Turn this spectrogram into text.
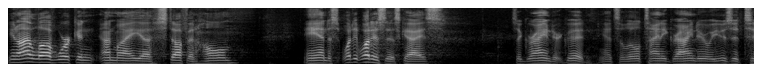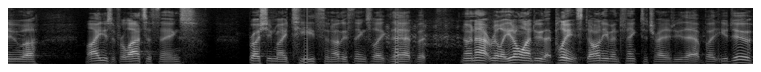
you know, I love working on my uh, stuff at home. And what, what is this, guys? It's a grinder. Good. Yeah, it's a little tiny grinder. We use it to, uh, well, I use it for lots of things, brushing my teeth and other things like that. But no, not really. You don't want to do that. Please, don't even think to try to do that. But you do,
